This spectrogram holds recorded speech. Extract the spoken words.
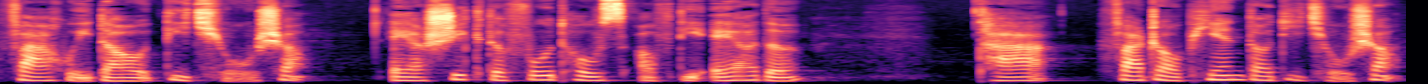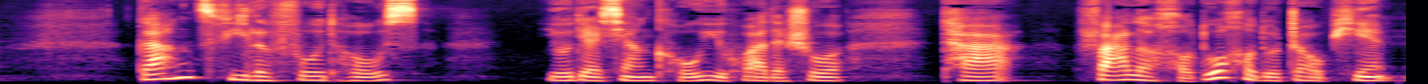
发回到地球上。Er s h i k e photos of the Erde。他发照片到地球上。Ganz viele Fotos 有点像口语化的说，他发了好多好多照片。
